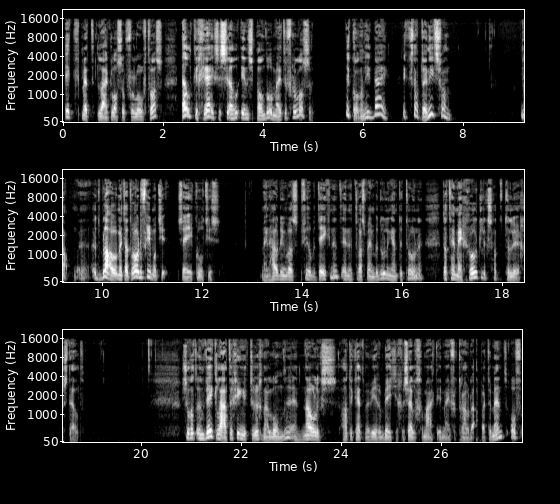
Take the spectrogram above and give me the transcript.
ik met La Glossop verloofd was, elke grijze cel inspande om mij te verlossen. Ik kon er niet bij. Ik snapte er niets van. Nou, eh, het blauwe met dat rode friemeltje, zei ik koeltjes. Mijn houding was veelbetekenend en het was mijn bedoeling hem te tonen dat hij mij grotelijks had teleurgesteld. Zowat een week later ging ik terug naar Londen en nauwelijks had ik het me weer een beetje gezellig gemaakt in mijn vertrouwde appartement of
